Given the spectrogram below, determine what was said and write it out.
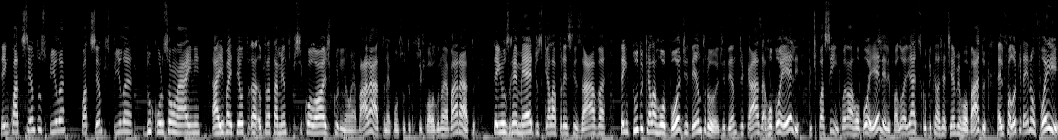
tem 400 pila, 400 pila do curso online, aí vai ter o, tra o tratamento psicológico, não é barato, né? Consulta com psicólogo não é barato tem os remédios que ela precisava, tem tudo que ela roubou de dentro de dentro de casa, roubou ele. E tipo assim, quando ela roubou ele, ele falou ali, ah, descobri que ela já tinha me roubado. Aí ele falou que daí não foi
